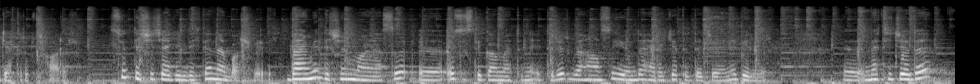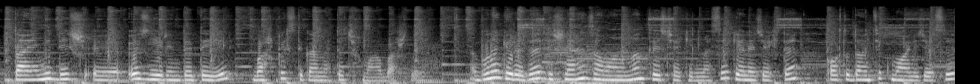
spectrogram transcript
gətirib çıxarır. Süd dişi çəkildikdə nə baş verir? Daimi dişin mayası e, öz istiqamətini itirir və hansı yöndə hərəkət edəcəyini bilmir. E, nəticədə daimi diş öz yerində deyil, başqa istiqamətdə çıxmağa başlayır. Buna görə də dişlərin zamanından tez çəkilməsi gələcəkdə ortodontik müalicəsi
